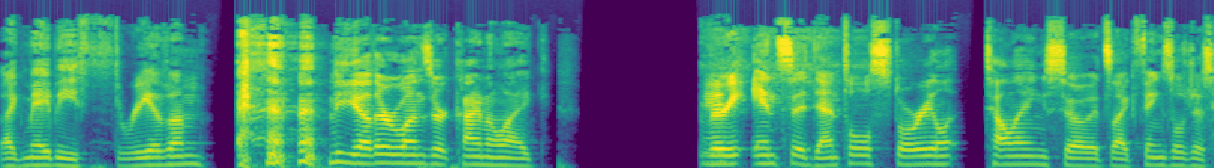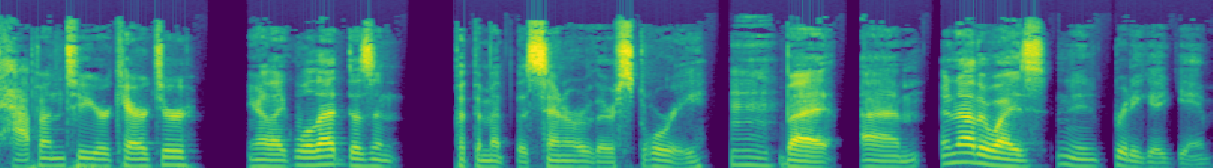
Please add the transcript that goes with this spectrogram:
like maybe three of them. the other ones are kind of like very incidental storytelling. So it's like things will just happen to your character. And you're like, well, that doesn't put them at the center of their story. Mm. But um, and otherwise, pretty good game.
